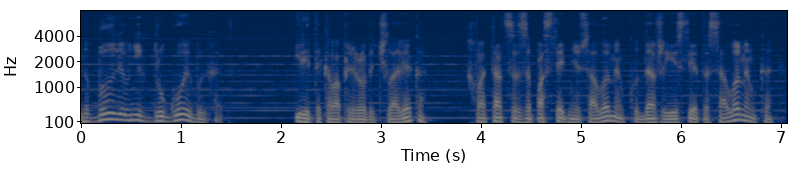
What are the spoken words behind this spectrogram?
Но был ли у них другой выход? Или такова природа человека? Хвататься за последнюю соломинку, даже если это соломинка –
